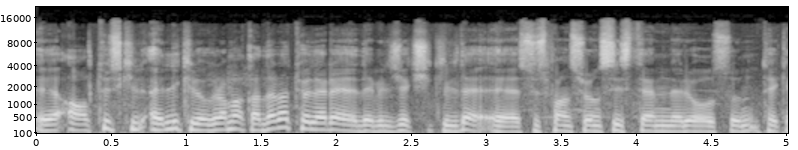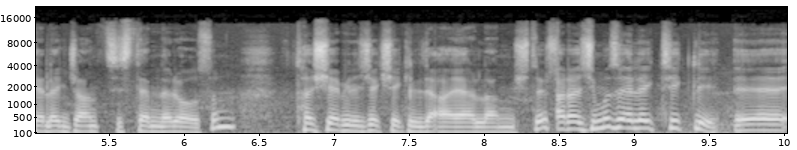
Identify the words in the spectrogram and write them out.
E, 650 kilograma kadar da tölere edebilecek şekilde e, süspansiyon sistemleri olsun, tekerlek jant sistemleri olsun taşıyabilecek şekilde ayarlanmıştır. Aracımız elektrikli. E,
